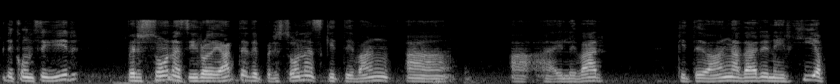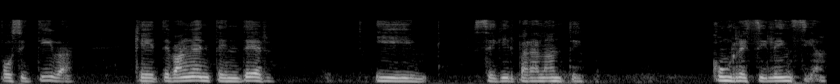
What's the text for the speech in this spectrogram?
de conseguir personas y rodearte de personas que te van a, a elevar que te van a dar energía positiva, que te van a entender y seguir para adelante con resiliencia,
